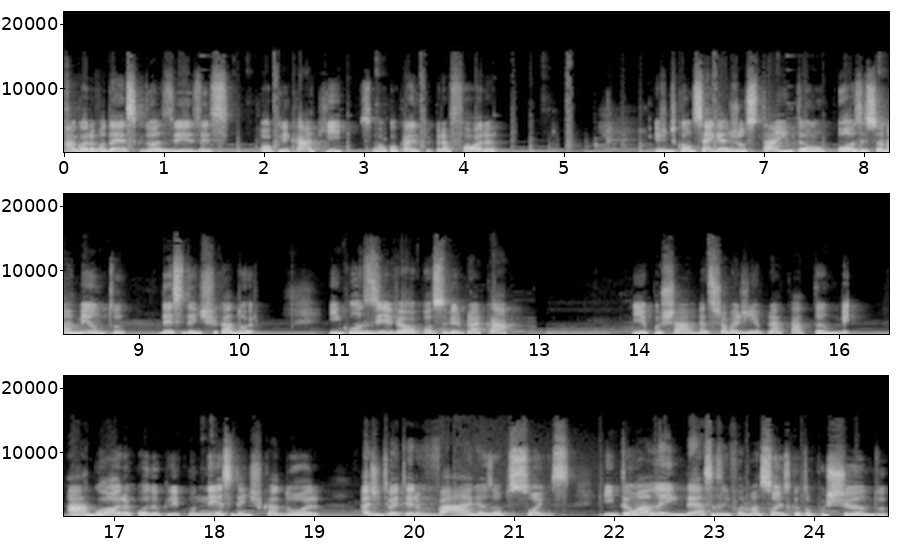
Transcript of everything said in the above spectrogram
Agora eu vou dar ESC duas vezes, vou clicar aqui, só vou colocar ele aqui para fora. E a gente consegue ajustar então o posicionamento desse identificador. Inclusive, ó, eu posso vir para cá e puxar essa chamadinha para cá também. Agora, quando eu clico nesse identificador, a gente vai ter várias opções. Então, além dessas informações que eu estou puxando,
